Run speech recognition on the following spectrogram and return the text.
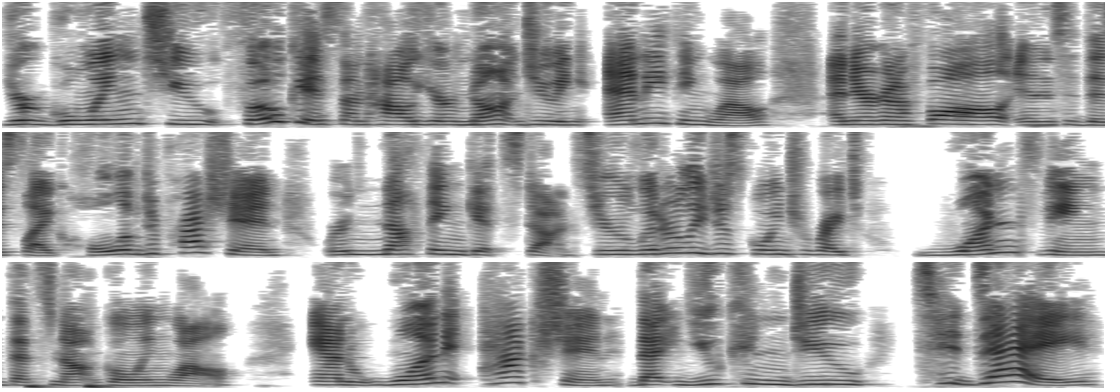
you're going to focus on how you're not doing anything well. And you're going to fall into this like hole of depression where nothing gets done. So you're literally just going to write one thing that's not going well and one action that you can do today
